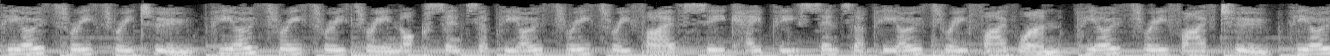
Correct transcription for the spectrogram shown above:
P0332, P0333 Knock sensor P0335 CKP sensor P0351, P0352, the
